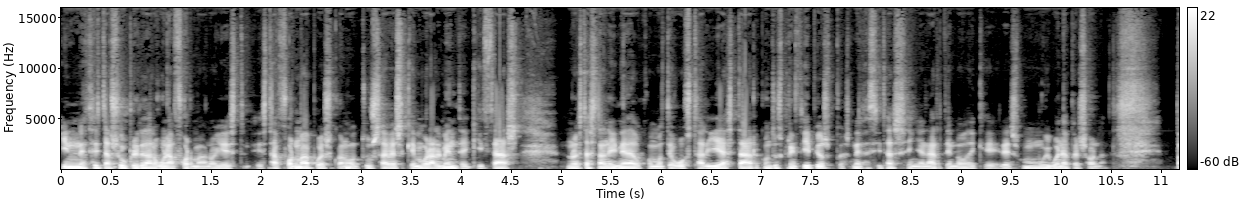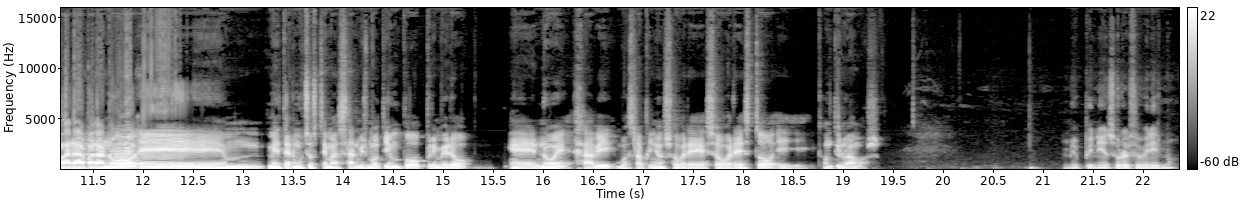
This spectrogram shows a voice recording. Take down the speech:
y necesitas suplir de alguna forma, ¿no? Y esta forma, pues cuando tú sabes que moralmente quizás no estás tan alineado como te gustaría estar con tus principios, pues necesitas señalarte, ¿no? De que eres muy buena persona. Para, para no eh, meter muchos temas al mismo tiempo, primero, eh, Noé, Javi, vuestra opinión sobre, sobre esto y continuamos. ¿Mi opinión sobre el feminismo?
